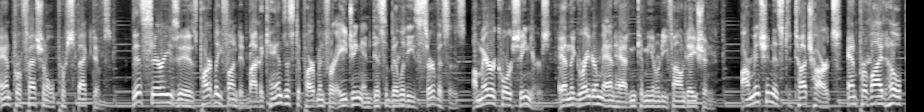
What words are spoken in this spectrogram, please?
and professional perspectives. This series is partly funded by the Kansas Department for Aging and Disabilities Services, AmeriCorps Seniors, and the Greater Manhattan Community Foundation. Our mission is to touch hearts and provide hope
